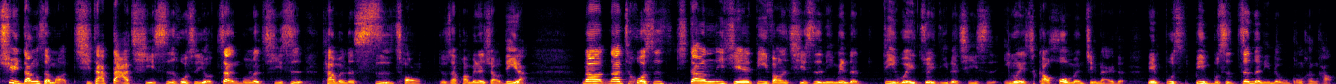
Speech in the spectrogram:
去当什么其他大骑士或是有战功的骑士，他们的侍从就是他旁边的小弟啦。那那或是当一些地方的骑士里面的地位最低的骑士，因为你是靠后门进来的，你不是并不是真的你的武功很好。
